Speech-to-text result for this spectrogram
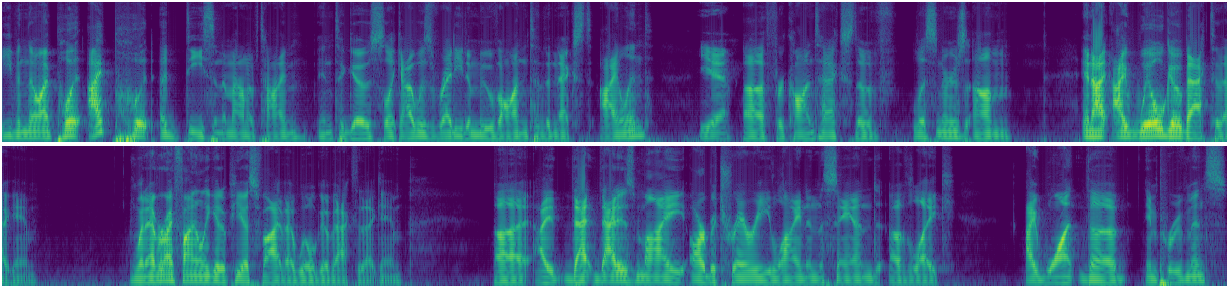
even though I put I put a decent amount of time into Ghosts, like I was ready to move on to the next island Yeah. uh, for context of listeners. Um, and I, I will go back to that game. Whenever I finally get a PS5, I will go back to that game. Uh, I that that is my arbitrary line in the sand of like, I want the improvements,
